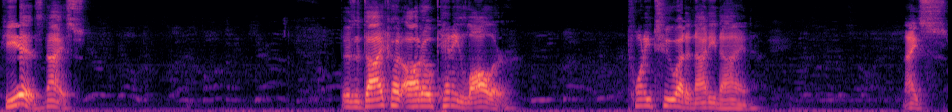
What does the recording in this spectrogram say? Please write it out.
He is nice. There's a die cut auto Kenny Lawler, 22 out of 99. Nice.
